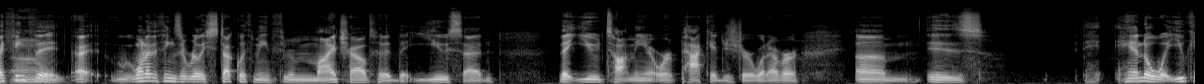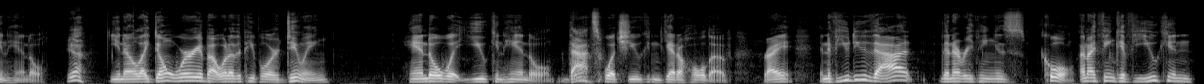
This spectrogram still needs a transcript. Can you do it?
I think that uh, one of the things that really stuck with me through my childhood that you said, that you taught me or packaged or whatever, um, is h- handle what you can handle. Yeah, You know, like don't worry about what other people are doing. Handle what you can handle. That's what you can get a hold of, right? And if you do that, then everything is cool. And I think if you can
